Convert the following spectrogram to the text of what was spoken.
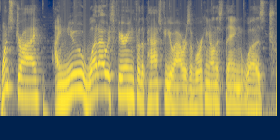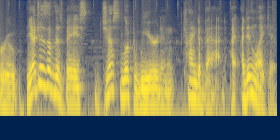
Once dry, I knew what I was fearing for the past few hours of working on this thing was true. The edges of this base just looked weird and kinda bad. I, I, didn't like it.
